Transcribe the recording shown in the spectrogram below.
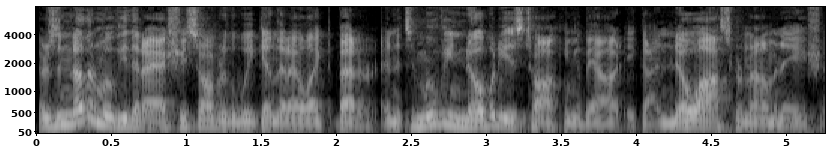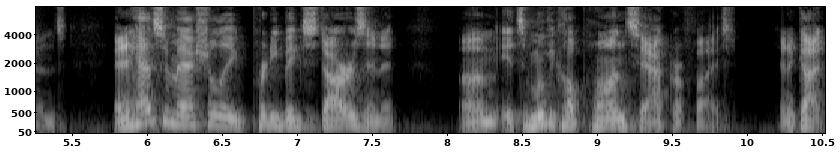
There's another movie that I actually saw over the weekend that I liked better, and it's a movie nobody is talking about. It got no Oscar nominations, and it had some actually pretty big stars in it. Um, it's a movie called Pawn Sacrifice, and it got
